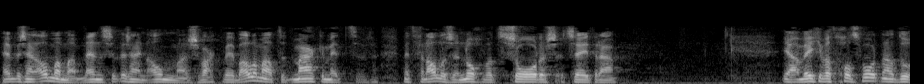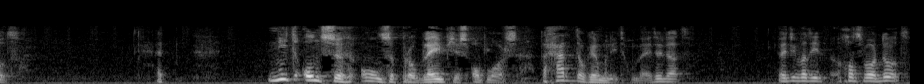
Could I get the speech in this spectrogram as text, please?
we zijn allemaal maar mensen, we zijn allemaal maar zwak. We hebben allemaal te maken met, met van alles en nog wat, sores, et cetera. Ja, weet je wat Gods woord nou doet? Niet onze, onze probleempjes oplossen. Daar gaat het ook helemaal niet om, weet u dat? Weet u wat die Gods woord doet?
